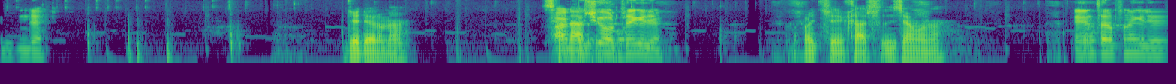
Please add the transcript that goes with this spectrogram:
Elinde. Geliyorum hemen. Sen Ay nerede? kaçıyor ortaya geliyor. Okey karşılayacağım onu. Benim tarafına geliyor.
